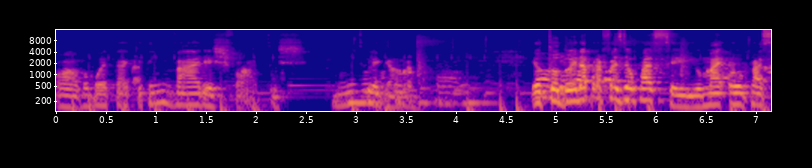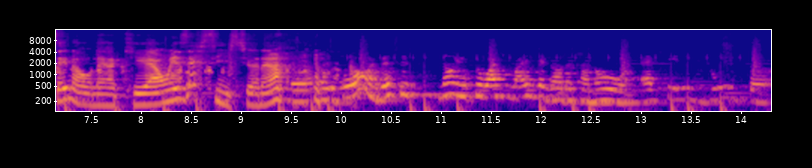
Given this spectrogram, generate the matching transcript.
ó, vou botar aqui, tem várias fotos. Muito legal. Eu tô doida para fazer o passeio, mas o passeio não, né? Que é um exercício, né? É, bom, exercício. Não, e o que eu acho mais legal da canoa é que ele junta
